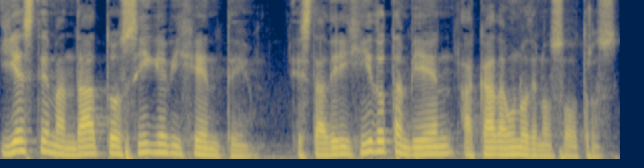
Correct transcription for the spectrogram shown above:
Y este mandato sigue vigente, está dirigido también a cada uno de nosotros.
